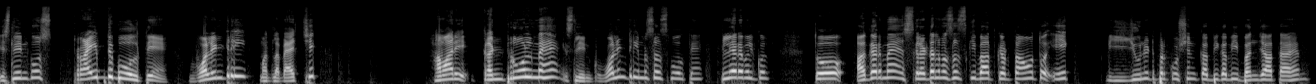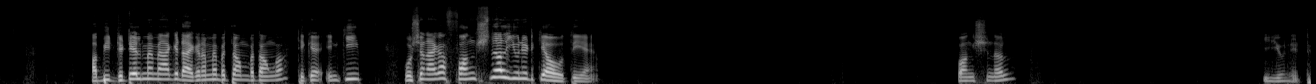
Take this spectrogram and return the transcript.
इसलिए इनको स्ट्राइप्ड बोलते हैं। वॉलेंट्री मतलब ऐच्छिक। हमारे कंट्रोल में है, इसलिए इनको वॉलेंट्री मसल्स बोलते हैं। क्लियर है बिल्कुल? तो अगर मैं स्केलेटल मसल्स की बात करता हूँ तो एक यूनिट पर क्वेश्चन कभी कभी बन जाता है। अभी डिटेल में मैं आगे डायग्राम में बताऊँ, बताऊँगा, ठीक है? इनकी क्वेश्चन आएगा फंक्शनल यूनिट क्या होती है? फंक्शनल यूनिट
